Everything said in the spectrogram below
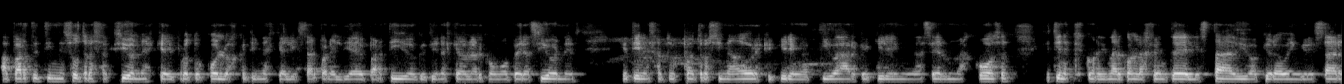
Aparte tienes otras acciones, que hay protocolos que tienes que alistar para el día de partido, que tienes que hablar con operaciones, que tienes a tus patrocinadores que quieren activar, que quieren hacer unas cosas, que tienes que coordinar con la gente del estadio, a qué hora va a ingresar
